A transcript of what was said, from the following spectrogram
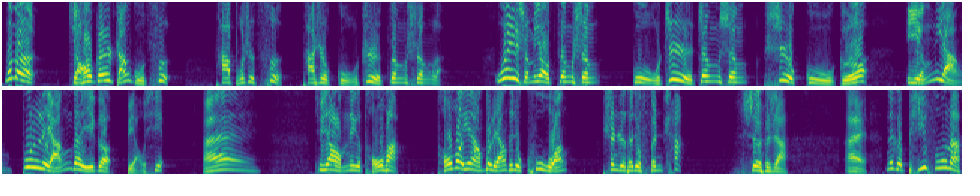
那么，脚后跟长骨刺，它不是刺，它是骨质增生了。为什么要增生？骨质增生是骨骼营养不良的一个表现。哎，就像我们那个头发，头发营养不良，它就枯黄，甚至它就分叉，是不是啊？哎，那个皮肤呢？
